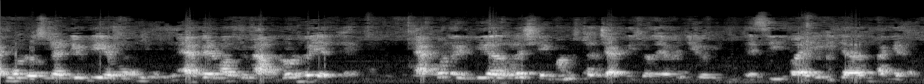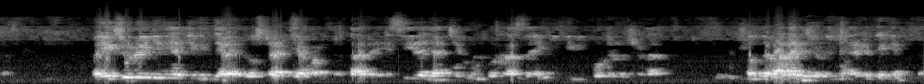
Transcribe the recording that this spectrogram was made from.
এখন রোস্টার ডিউটি এবং অ্যাপের মাধ্যমে আপলোড হয়ে যাচ্ছে। এখন ইলিগাল হলে সেই মানুষটার চাকরি চলে যাবে, যে এসি বা এই যারা এক্সিকিউটিভ ইঞ্জিনিয়ার যিনি তার এসি রে যাচ্ছে কোন কোন রাস্তায় কি কি সেটা ইঞ্জিনিয়ারকে দেখে নিতে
